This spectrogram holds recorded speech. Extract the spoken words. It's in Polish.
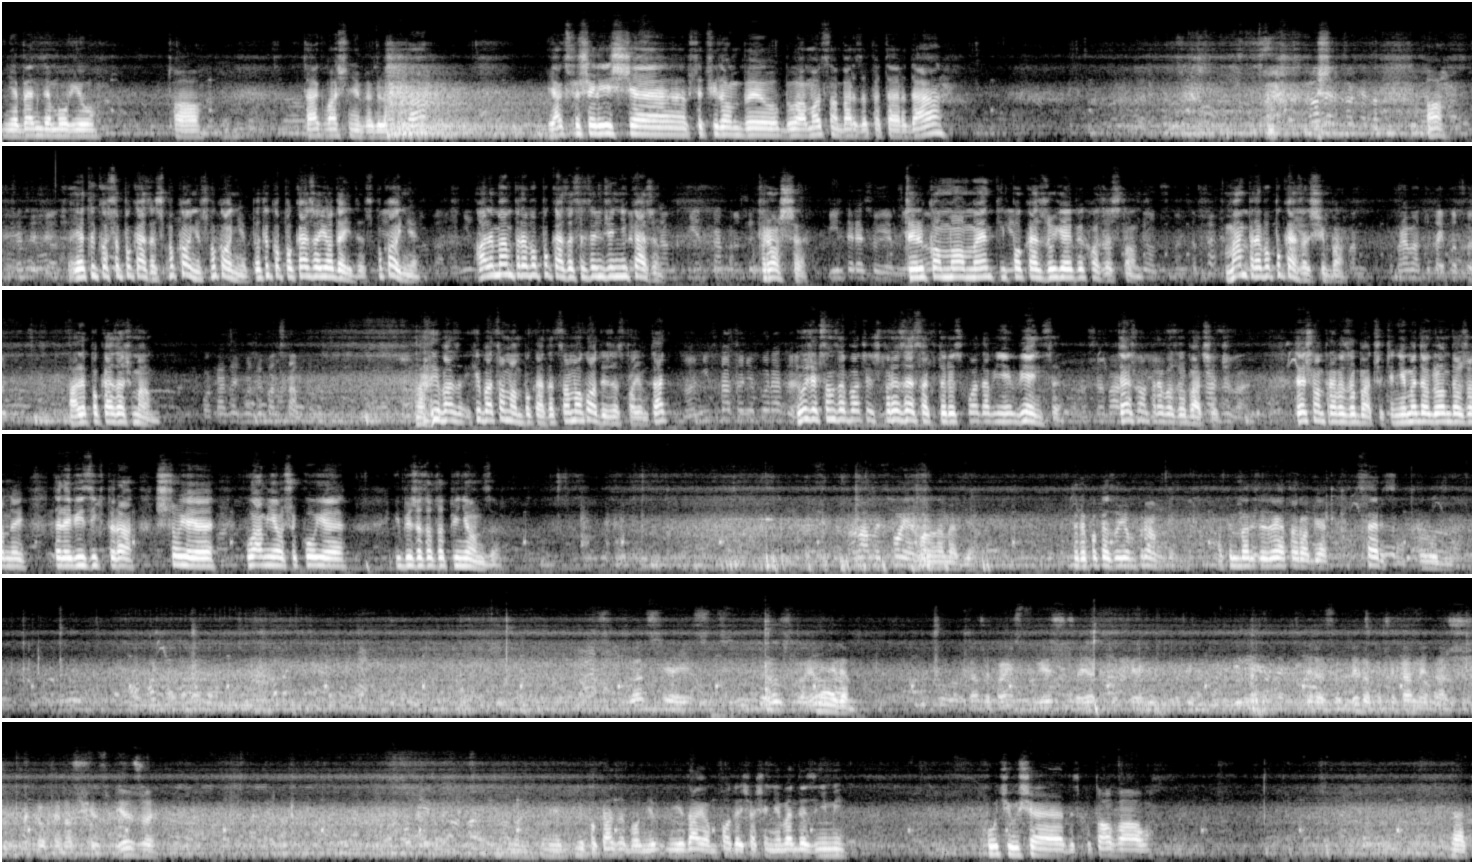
nie będę mówił, to tak właśnie wygląda. Jak słyszeliście, przed chwilą był, była mocna bardzo petarda. O, ja tylko chcę pokazać, spokojnie, spokojnie. To tylko pokażę i odejdę, spokojnie. Ale mam prawo pokazać, jestem dziennikarzem. Proszę. Tylko moment i pokazuję i wychodzę stąd. Mam prawo pokazać chyba, Pan prawa tutaj podchodzi. ale pokazać mam. Pokazać może pan stamtąd. A chyba, chyba co mam pokazać? Samochody, że stoją, tak? No nic na to nie poradzę. Ludzie chcą zobaczyć prezesa, który składa wie- wieńce. Proszę bardzo. Też mam prawo zobaczyć. Pokazywać. Też mam prawo zobaczyć. Ja nie będę oglądał żadnej telewizji, która szczuje, kłamie, oszukuje i bierze za to pieniądze. My mamy swoje wolne media, które pokazują prawdę. A tym bardziej, że ja to robię z serca do ludzi. Sytuacja jest rozwojowa. Nie wiem. Pokażę Państwu jeszcze jak to się teraz odbywa. Poczekamy aż trochę nas się zbierze. No, Nie, nie pokażę, bo nie, nie dają podejść, ja się nie będę z nimi. Kłócił się, dyskutował. Jak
